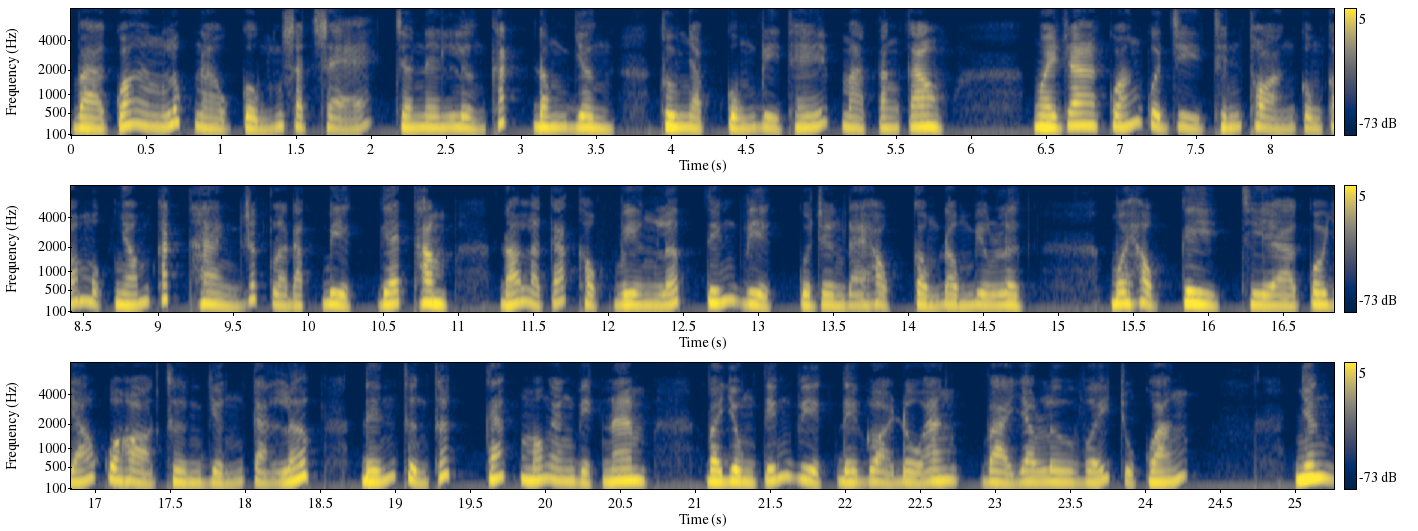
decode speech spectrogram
và quán ăn lúc nào cũng sạch sẽ, cho nên lượng khách đông dần, thu nhập cũng vì thế mà tăng cao. Ngoài ra, quán của chị thỉnh thoảng cũng có một nhóm khách hàng rất là đặc biệt ghé thăm, đó là các học viên lớp tiếng Việt của trường Đại học Cộng đồng Miêu Lực. Mỗi học kỳ thì à, cô giáo của họ thường dẫn cả lớp đến thưởng thức các món ăn Việt Nam và dùng tiếng Việt để gọi đồ ăn và giao lưu với chủ quán. Nhưng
